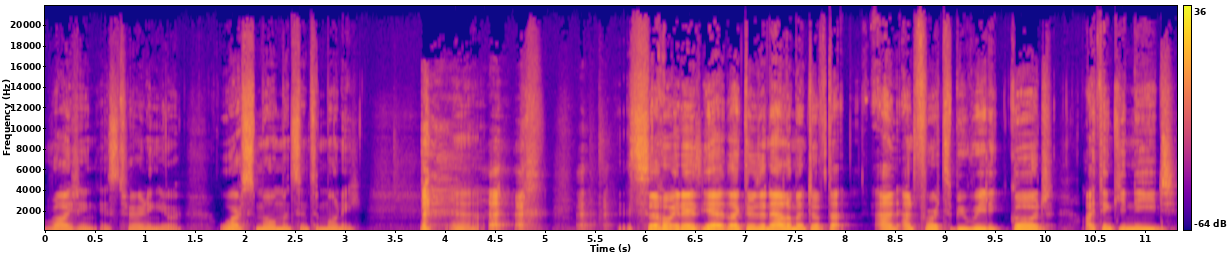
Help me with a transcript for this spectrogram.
writing is turning your worst moments into money. Uh, so it is, yeah. Like there's an element of that, and and for it to be really good, I think you need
